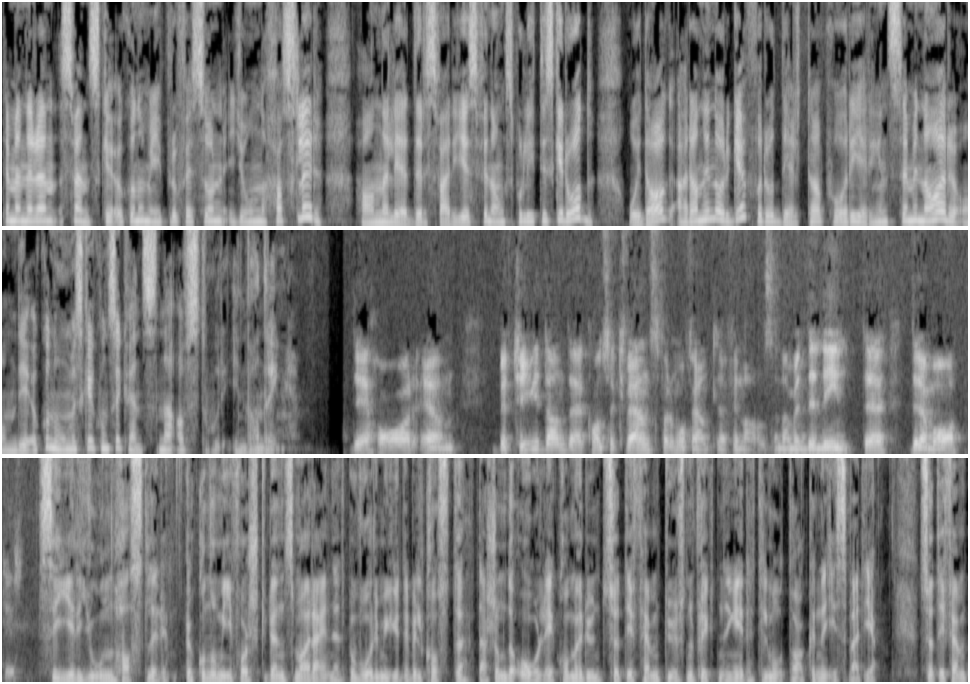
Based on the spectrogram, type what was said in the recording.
Det mener den svenske økonomiprofessoren Jon Hasler. Han leder Sveriges finanspolitiske råd, og i dag er han i Norge for å delta på regjeringens seminar om de økonomiske konsekvensene av stor innvandring. Det har en betydende konsekvens for de offentlige finansene, men den er ikke dramatisk. Sier Jon Hasler, økonomiforskeren som har regnet på hvor mye det vil koste dersom det årlig kommer rundt 75 000 flyktninger til mottakene i Sverige. 75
